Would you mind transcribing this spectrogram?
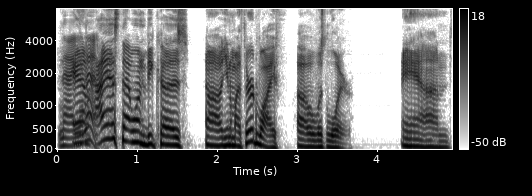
Now you and know. I asked that one because, uh, you know, my third wife uh, was a lawyer, and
